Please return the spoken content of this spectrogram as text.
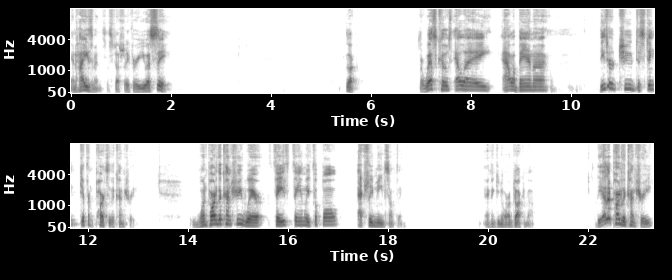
and Heisman's, especially you're USC. Look, the West Coast, LA, Alabama, these are two distinct, different parts of the country. One part of the country where faith, family, football actually means something. I think you know what I'm talking about. The other part of the country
